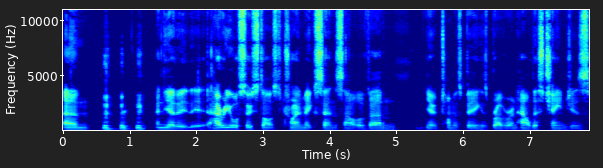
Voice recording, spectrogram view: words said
Um, and yeah, the, the- Harry also starts to try and make sense out of um, you know Thomas being his brother and how this changes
